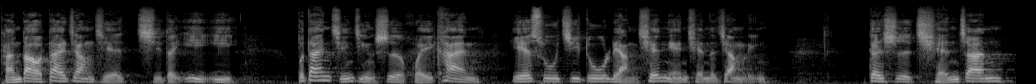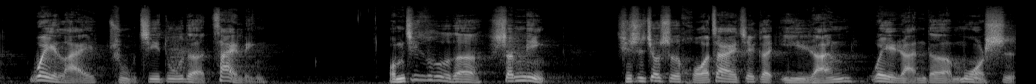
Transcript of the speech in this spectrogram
谈到待降节期的意义。不单仅仅是回看耶稣基督两千年前的降临，更是前瞻未来主基督的再临。我们基督徒的生命，其实就是活在这个已然未然的末世。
